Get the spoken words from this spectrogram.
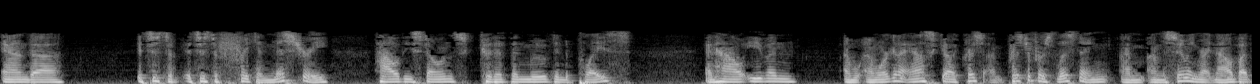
And uh, it's just a it's just a freaking mystery how these stones could have been moved into place, and how even and, and we're going to ask uh, Chris. Um, Christopher's listening. I'm I'm assuming right now, but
